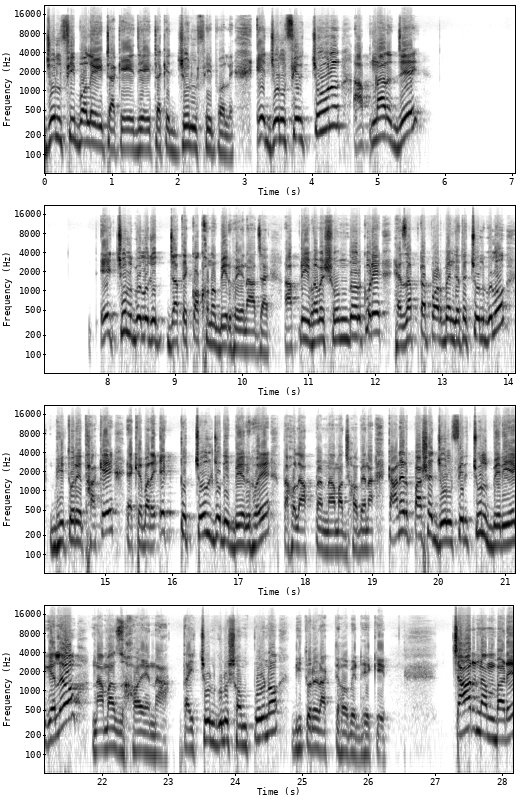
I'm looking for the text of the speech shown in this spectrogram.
জুলফি বলে এটাকে যে এটাকে জুলফি বলে। এই জুলফির চুল আপনার যে এই চুলগুলো যাতে কখনো বের হয়ে না যায়। আপনি এভাবে সুন্দর করে হেজাবটা পরবেন যাতে চুলগুলো ভিতরে থাকে। একেবারে একটু চুল যদি বের হয়ে, তাহলে আপনার নামাজ হবে না। কানের পাশে জুলফির চুল বেরিয়ে গেলেও নামাজ হয় না। তাই চুলগুলো সম্পূর্ণ ভিতরে রাখতে হবে ঢেকে। চার নাম্বারে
